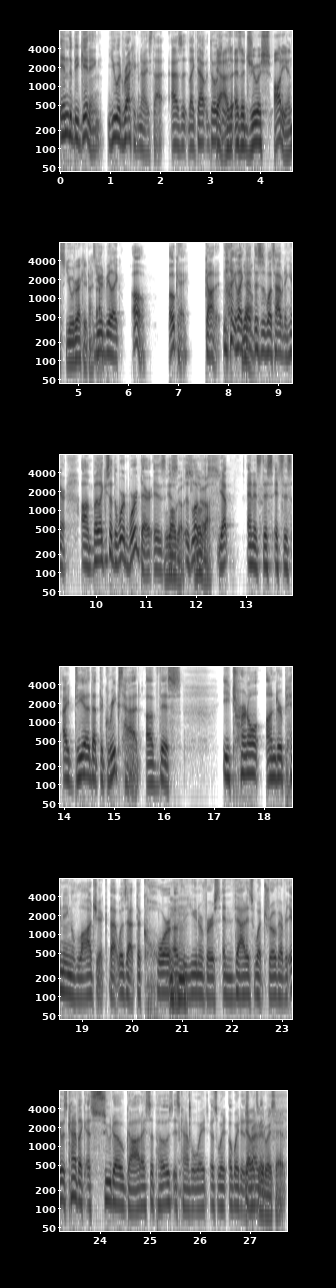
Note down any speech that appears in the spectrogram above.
in the beginning, you would recognize that as a, like that. Those yeah, are, as, a, as a Jewish audience, you would recognize. You that. would be like, "Oh, okay, got it. like like yeah. that, this is what's happening here. Um, but like you said, the word word there is is logos. Is logos. logos. Yep. And it's this it's this idea that the Greeks had of this eternal underpinning logic that was at the core mm-hmm. of the universe, and that is what drove everything. It was kind of like a pseudo god, I suppose, is kind of a way as a way, a way to describe it. Yeah, that's a good it. way to say it.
